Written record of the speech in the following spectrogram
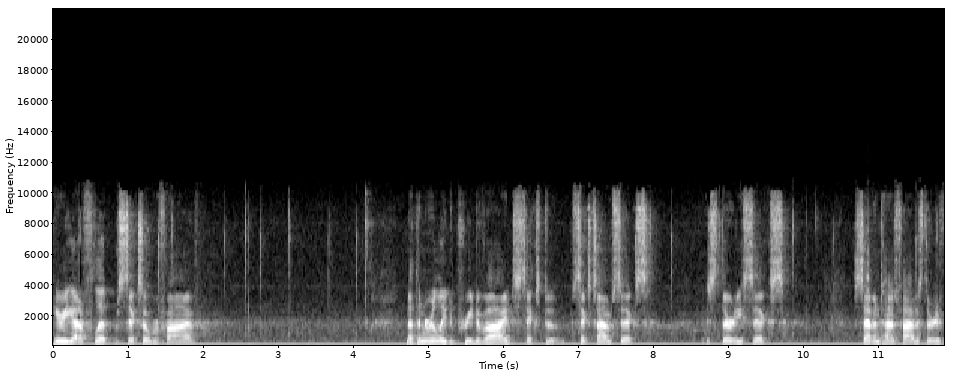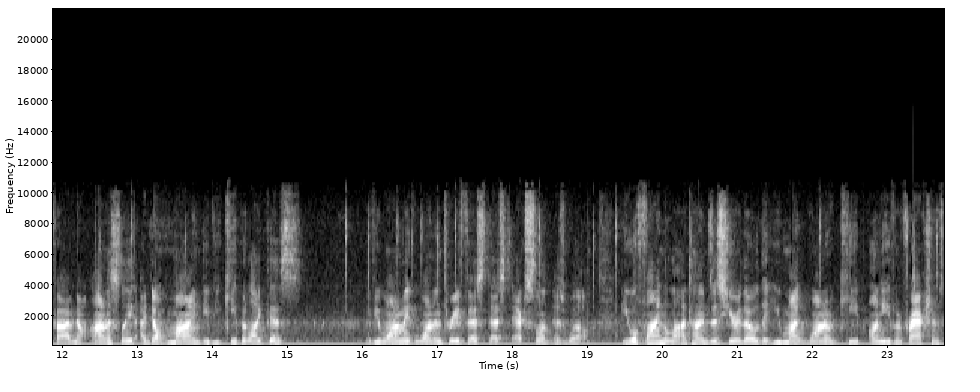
Here you got a flip, 6 over 5. Nothing really to pre-divide. 6 to 6 times 6 is 36. 7 times 5 is 35. Now honestly, I don't mind if you keep it like this. If you want to make 1 and 3 fifths, that's excellent as well. You will find a lot of times this year though that you might want to keep uneven fractions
